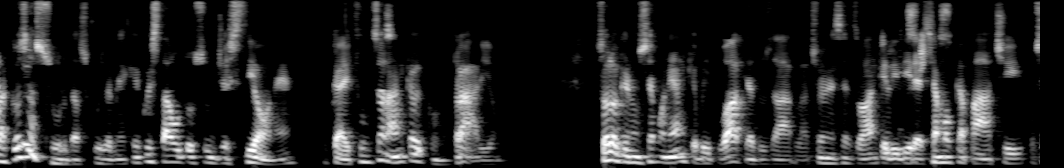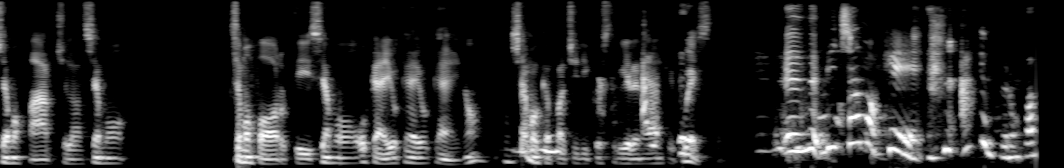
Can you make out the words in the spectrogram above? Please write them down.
la cosa assurda, scusami, è che questa autosuggestione ok, funziona anche al contrario. Solo che non siamo neanche abituati ad usarla, cioè nel senso anche di dire siamo capaci, possiamo farcela, siamo, siamo forti, siamo ok, ok, ok, no? Non siamo capaci di costruire neanche questo. Eh, diciamo che anche per un po'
